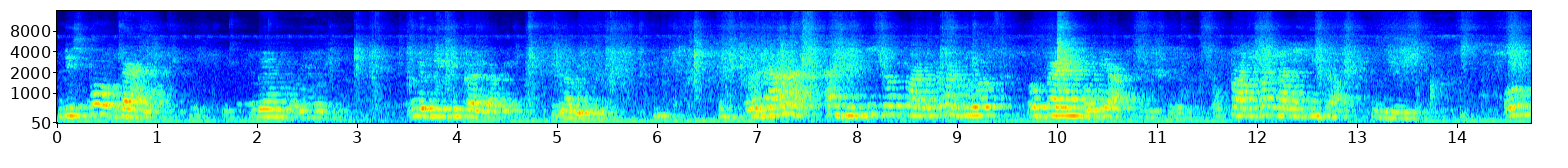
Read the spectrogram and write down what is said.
Disco band. Band boleh. Ini beli di kali lagi. Lagi. Ora, ਅੱਜ ਦੀ ਜੋ ਪਾਣੀ ਦਾ ਦੋ ਉਹ ਬੈਨ ਹੋ ਗਿਆ। ਉਹ ਪਾਣੀ ਪਾਣੀ ਵਾਲਾ ਕੀਤਾ। ਉਹ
